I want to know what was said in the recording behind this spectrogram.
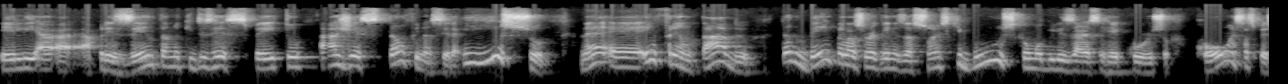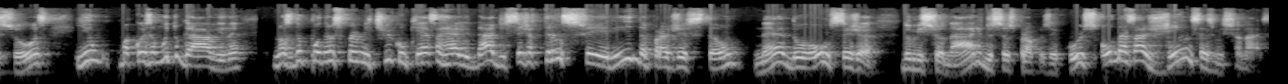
ele a, a, apresenta no que diz respeito à gestão financeira. E isso né, é enfrentado também pelas organizações que buscam mobilizar esse recurso com essas pessoas. E uma coisa muito grave, né? Nós não podemos permitir com que essa realidade seja transferida para a gestão, né, do, ou seja, do missionário, dos seus próprios recursos, ou das agências missionárias.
